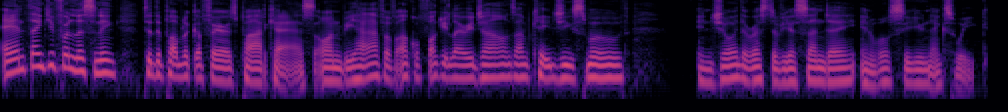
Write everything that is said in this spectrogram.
And thank you for listening to the Public Affairs Podcast. On behalf of Uncle Funky Larry Jones, I'm KG Smooth. Enjoy the rest of your Sunday, and we'll see you next week.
